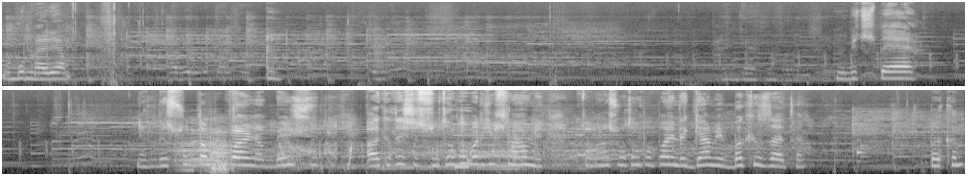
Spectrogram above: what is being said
Bu Meryem. Büts be. Ve Sultan Papa'yla 500 Arkadaşlar Sultan Papa'yla kimse almıyor. Bana Sultan Papa'yla gelmeyin. Bakın zaten. Bakın.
